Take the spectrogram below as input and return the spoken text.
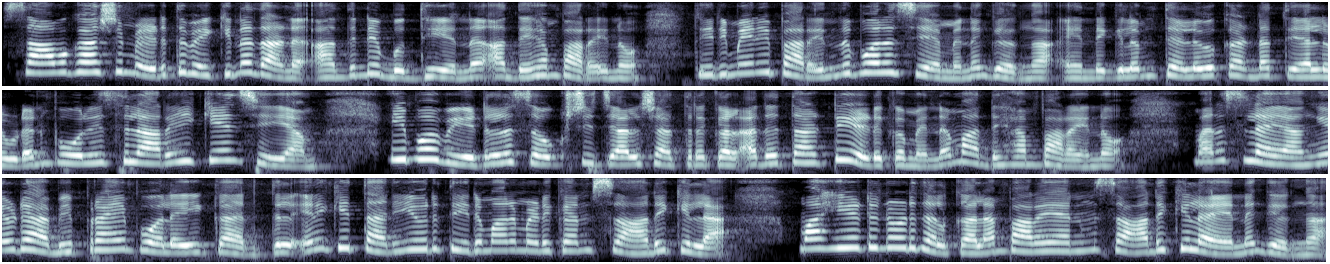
സാവകാശം എടുത്തു വെക്കുന്നതാണ് അതിന്റെ ബുദ്ധിയെന്ന് അദ്ദേഹം പറയുന്നു. തിരുമേനി പറയുന്നത് പോലെ ചെയ്യാമെന്ന് ഗംഗ എന്തെങ്കിലും തെളിവ് കണ്ടെത്തിയാൽ ഉടൻ പോലീസിൽ അറിയിക്കുകയും ചെയ്യാം. ഇപ്പോൾ വീട്ടിൽ സൂക്ഷിച്ചാൽ ശത്രുക്കൾ അത് തട്ടിയെടുക്കുമെന്നും അദ്ദേഹം പറയുന്നു. മനസ്സിലായി? അങ്ങയുടെ അഭിപ്രായം പോലെ ഈ കാര്യത്തിൽ എനിക്ക് തനിയൊരു തീരുമാനമെടുക്കാൻ സാധിക്കില്ല. മഹിയേട്ടനോട് തൽക്കാലം പറയാനും സാധിക്കില്ല എന്ന് ഗംഗ.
